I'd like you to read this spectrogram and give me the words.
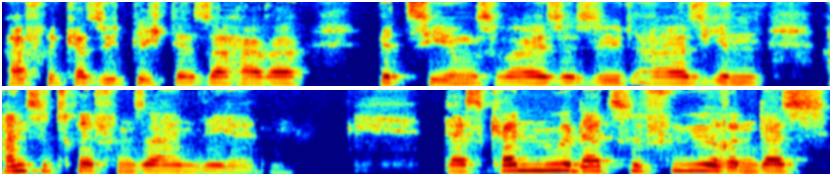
Afrika südlich der Sahara beziehungsweise Südasien anzutreffen sein werden. Das kann nur dazu führen, dass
